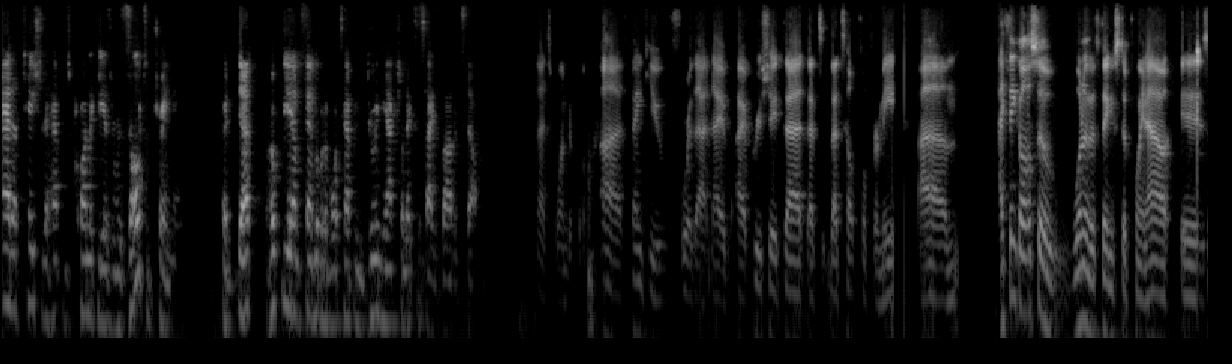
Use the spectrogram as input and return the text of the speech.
adaptation that happens chronically as a result of training. But that hopefully you understand a little bit of what's happening during the actual exercise bout itself. That's wonderful. Uh, thank you for that, and I, I, appreciate that. That's that's helpful for me. Um, I think also one of the things to point out is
